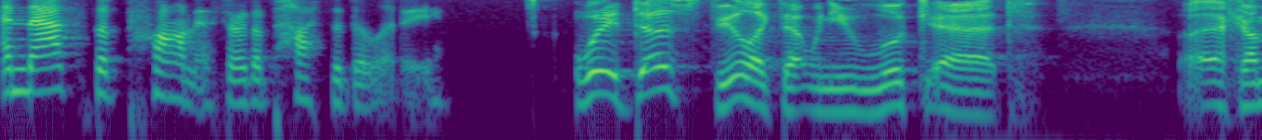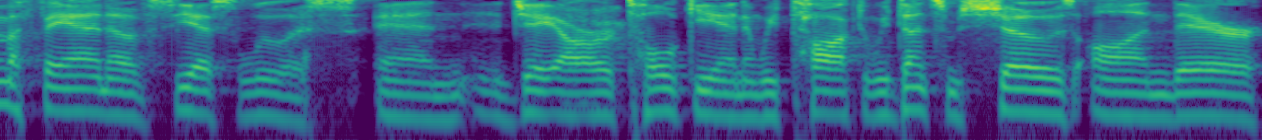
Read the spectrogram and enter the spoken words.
and that's the promise or the possibility. Well, it does feel like that when you look at like I'm a fan of C.S. Lewis and J.R.R. Tolkien, and we've talked. We've done some shows on their,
